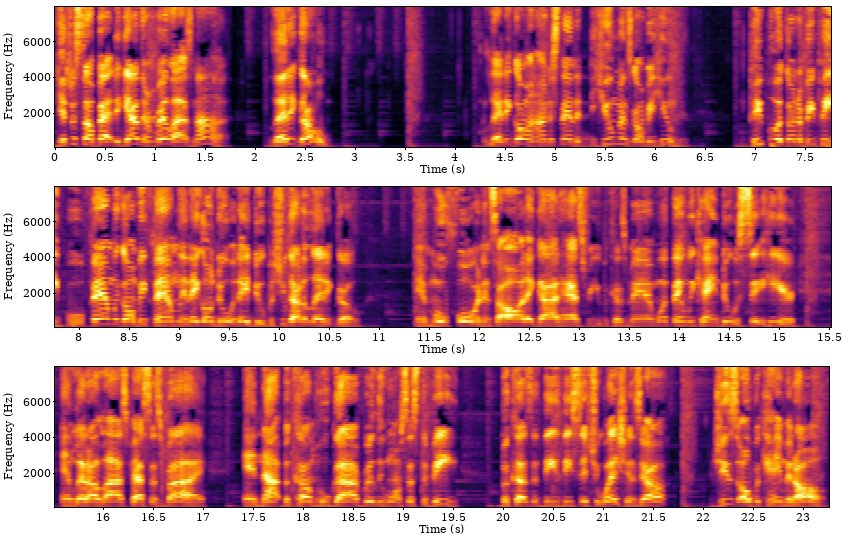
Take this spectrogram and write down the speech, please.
get yourself back together and realize, nah, let it go. Let it go and understand that the human's gonna be human. People are gonna be people, family gonna be family, and they gonna do what they do, but you gotta let it go and move forward into all that God has for you. Because man, one thing we can't do is sit here and let our lives pass us by and not become who God really wants us to be because of these these situations, y'all. Jesus overcame it all.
